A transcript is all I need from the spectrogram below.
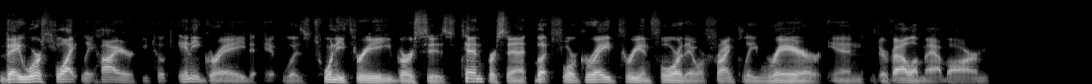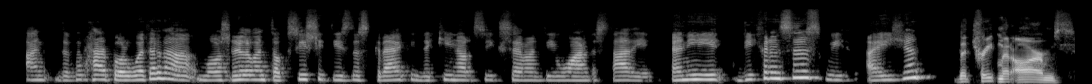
they were slightly higher. If you took any grade, it was 23 versus 10%. But for grade three and four, they were frankly rare in the durvalumab arm. And Dr. Harpole, what are the most relevant toxicities described in the Keynote 671 study? Any differences with Aegean? The treatment arms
